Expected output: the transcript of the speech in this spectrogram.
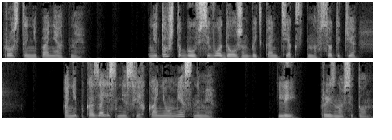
просто непонятные. Не то чтобы у всего должен быть контекст, но все таки они показались мне слегка неуместными. «Ли», — произносит он,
